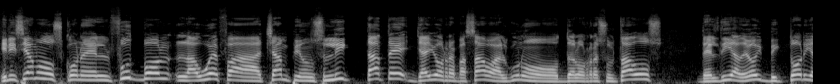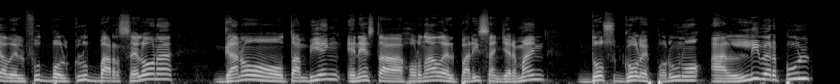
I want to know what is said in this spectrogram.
Iniciamos con el fútbol, la UEFA Champions League. Tate, ya yo repasaba algunos de los resultados del día de hoy. Victoria del Fútbol Club Barcelona. Ganó también en esta jornada el Paris Saint-Germain, dos goles por uno al Liverpool.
